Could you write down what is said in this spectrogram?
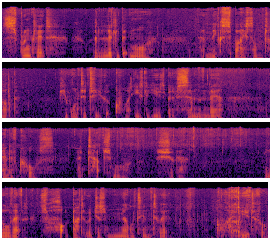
Sprinkle it with a little bit more that mixed spice on top. If you wanted to, you could quite easily use a bit of cinnamon there. And of course, a touch more sugar. And all that hot butter would just melt into it. Quite beautiful.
